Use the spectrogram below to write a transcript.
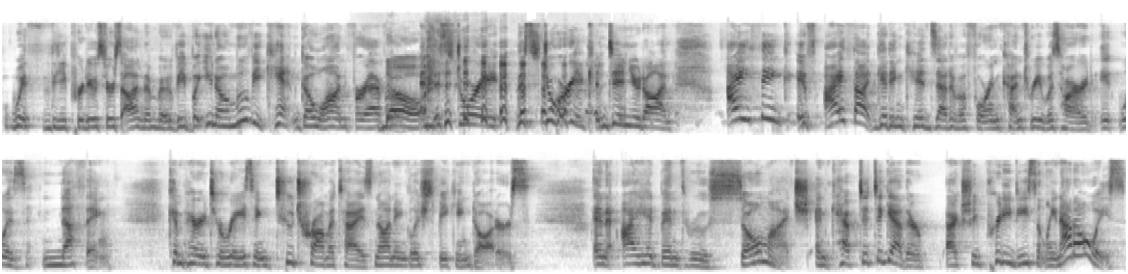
with the producers on the movie, but you know, a movie can't go on forever. No. and the story, the story continued on. I think if I thought getting kids out of a foreign country was hard, it was nothing compared to raising two traumatized non English speaking daughters. And I had been through so much and kept it together actually pretty decently, not always,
